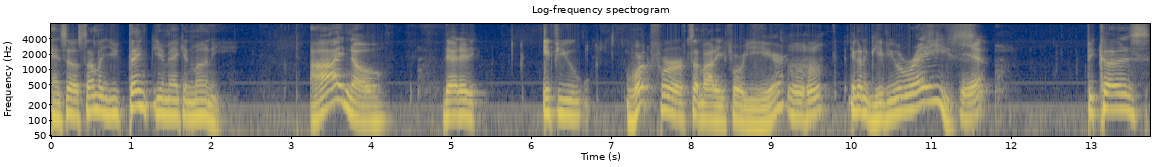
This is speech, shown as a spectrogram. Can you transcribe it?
And so some of you think you're making money. I know that it, if you work for somebody for a year, Mm-hmm. they're going to give you a raise Yep. because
